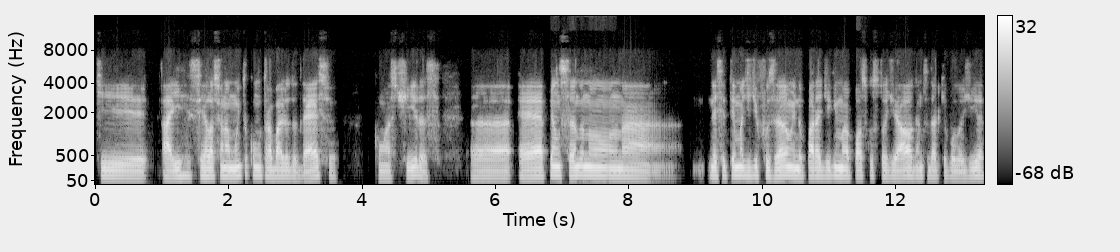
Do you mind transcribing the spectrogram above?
que aí se relaciona muito com o trabalho do Décio, com as tiras, uh, é pensando no, na, nesse tema de difusão e no paradigma pós-custodial dentro da arquivologia,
